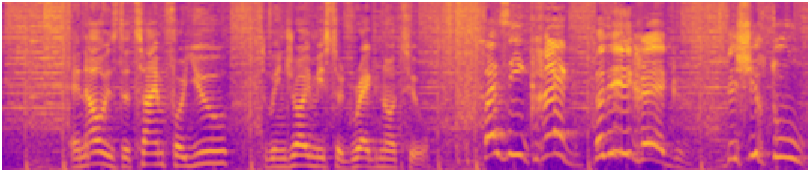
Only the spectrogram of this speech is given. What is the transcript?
And now is the time for you to enjoy Mr. Greg Notill. Vas-y, Greg! Vas-y, Greg! Déchire tout!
